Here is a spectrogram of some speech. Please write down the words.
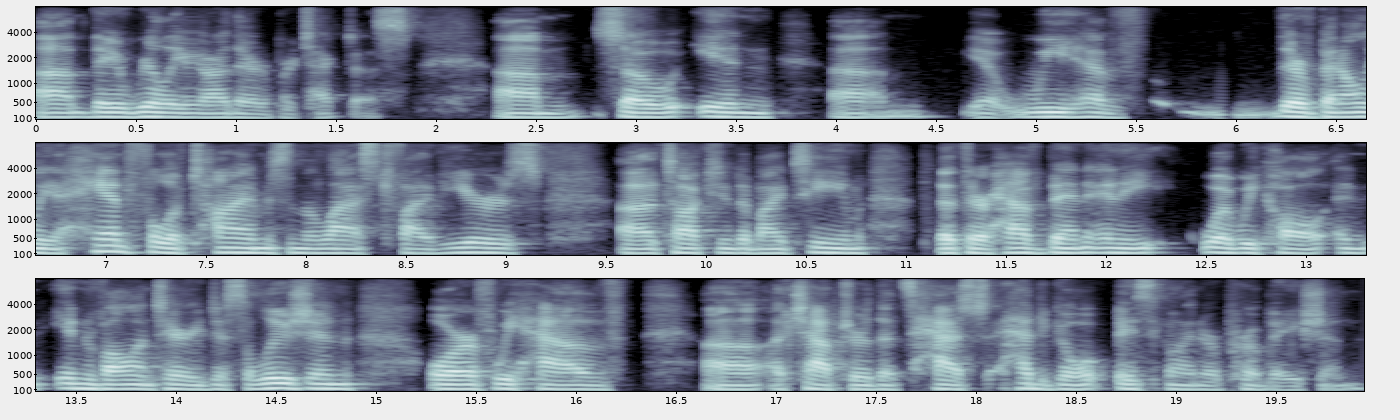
Um, they really are there to protect us. Um, so in um, you know, we have there have been only a handful of times in the last five years uh, talking to my team that there have been any what we call an involuntary dissolution, or if we have uh, a chapter that's has had to go basically under probation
